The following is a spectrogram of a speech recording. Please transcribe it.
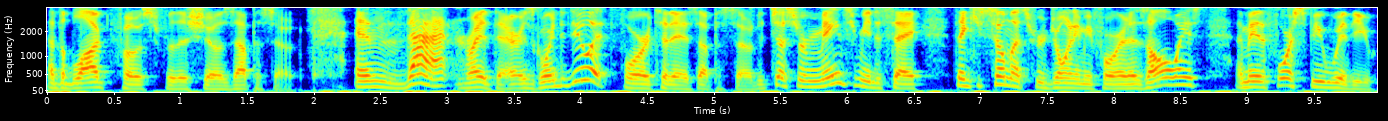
at the blog post for this show's episode. And that right there is going to do it for today's episode. It just remains for me to say thank you so much for joining me for it as always, and may the force be with you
